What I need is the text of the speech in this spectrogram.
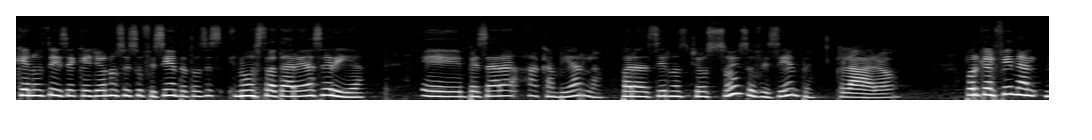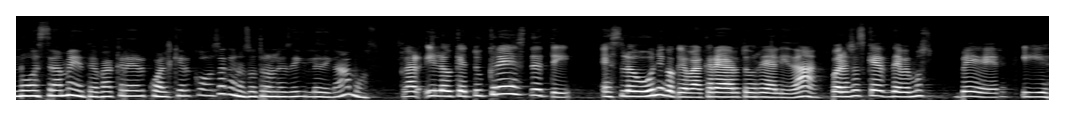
que nos dice que yo no soy suficiente. Entonces, nuestra tarea sería eh, empezar a, a cambiarla para decirnos yo soy suficiente. Claro. Porque al final nuestra mente va a creer cualquier cosa que nosotros le, le digamos. Claro, y lo que tú crees de ti es lo único que va a crear tu realidad. Por eso es que debemos ver y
